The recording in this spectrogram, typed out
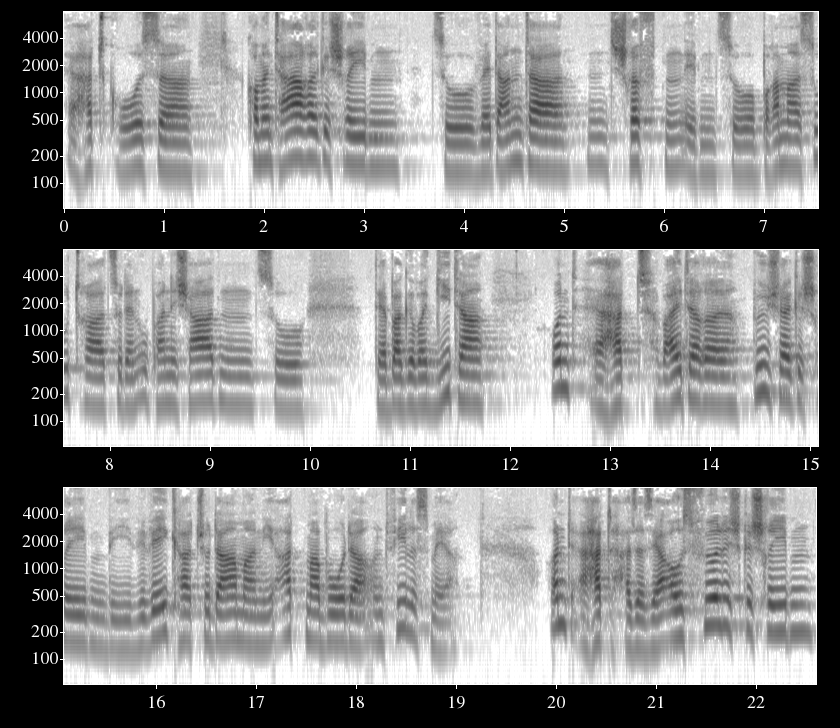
Er hat große Kommentare geschrieben zu Vedanta-Schriften, eben zu Brahma Sutra, zu den Upanishaden, zu der Bhagavad Gita. Und er hat weitere Bücher geschrieben wie Viveka Chudamani, Atma Bodha und vieles mehr. Und er hat also sehr ausführlich geschrieben,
